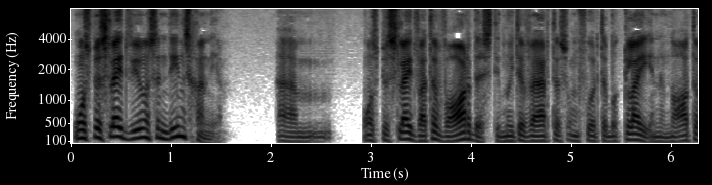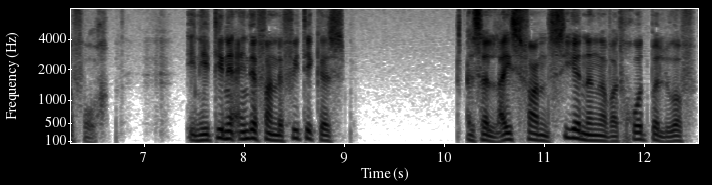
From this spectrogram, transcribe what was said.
Ons besluit wie ons in diens gaan neem. Ehm um, ons besluit watter waardes die moeite werd is om voor te beklei en na te volg. En hier teen die einde van Levitikus is 'n lys van seëninge wat God beloof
